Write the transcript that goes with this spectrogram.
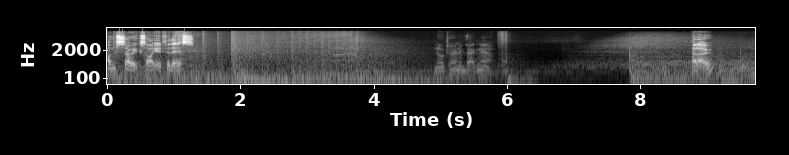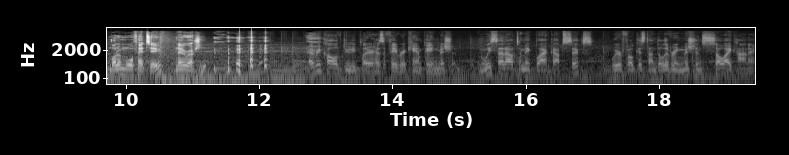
I'm so excited for this. No turning back now. Hello? Modern Warfare 2? No Russian. Every Call of Duty player has a favorite campaign mission. When we set out to make Black Ops 6, we were focused on delivering missions so iconic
